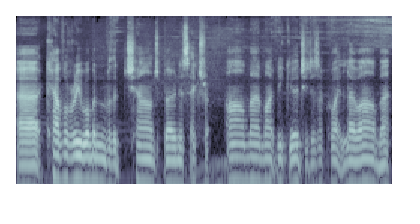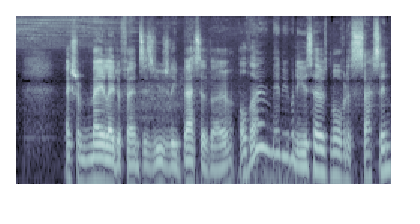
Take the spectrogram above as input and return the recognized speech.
Uh, Cavalry Woman with a charge bonus. Extra armor might be good. She does have quite low armor. Extra melee defense is usually better, though. Although, maybe you want to use her as more of an assassin.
